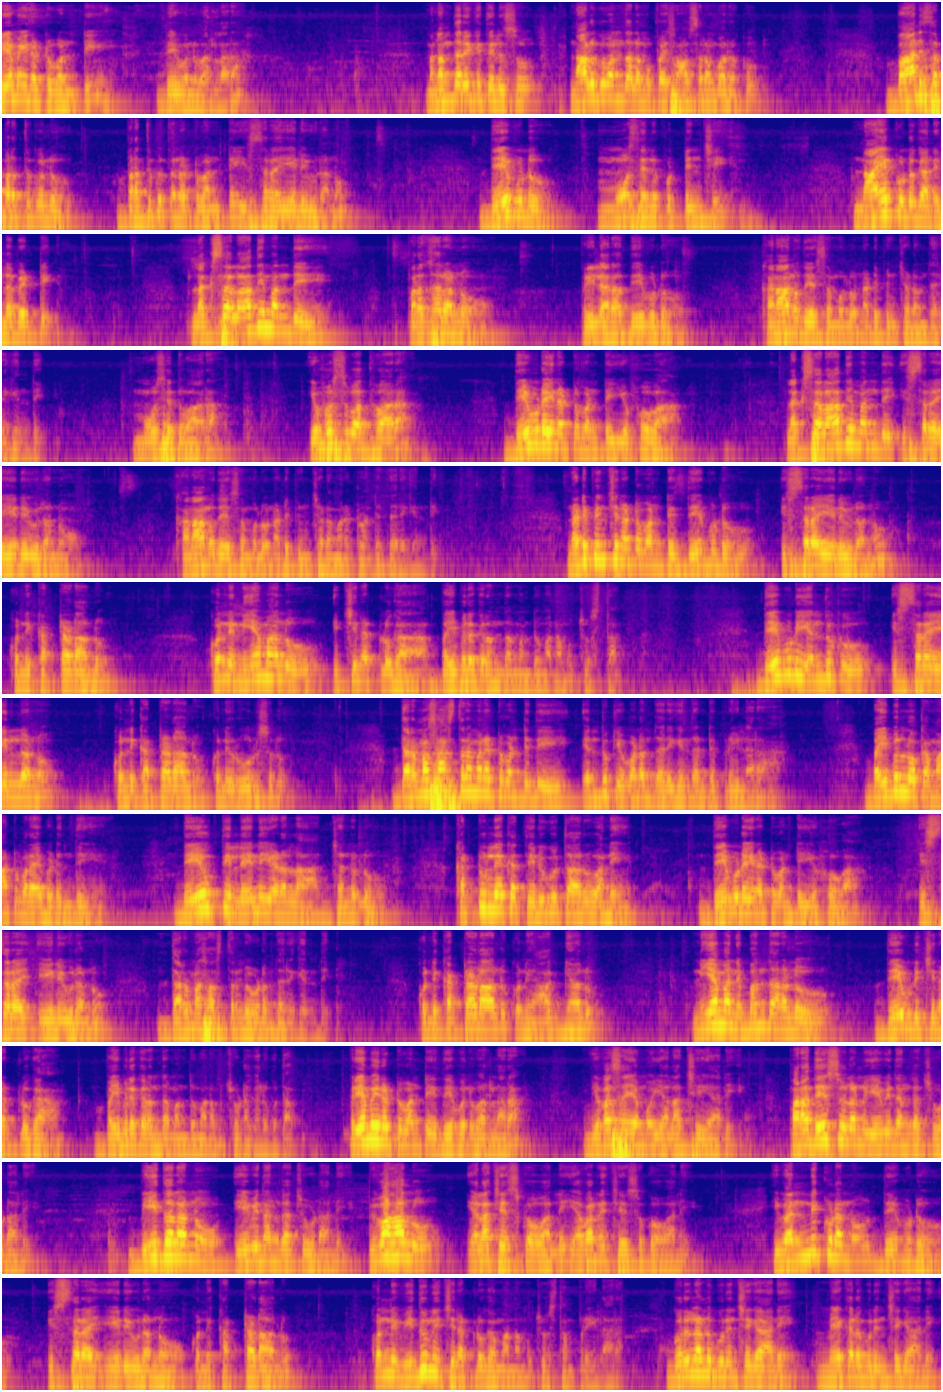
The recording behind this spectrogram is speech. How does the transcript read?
ప్రియమైనటువంటి దేవుని వర్లరా మనందరికీ తెలుసు నాలుగు వందల ముప్పై సంవత్సరం వరకు బానిస బ్రతుకులు బ్రతుకుతున్నటువంటి ఇస్రాయేలీయులను దేవుడు మోసెను పుట్టించి నాయకుడుగా నిలబెట్టి లక్షలాది మంది ప్రజలను ప్రియులరా దేవుడు కనాను దేశములో నడిపించడం జరిగింది. మోసె ద్వారా యహోస్వ ద్వారా దేవుడైనటువంటి యహోవ లక్షలాది మంది ఇస్రాయేలీయులను కనాను దేశములో నడిపించడం అనేటువంటిది జరిగింది. నడిపించినటువంటి దేవుడు ఇస్రాయేలీయులను కొన్ని కట్టడాలు కొన్ని నియమాలు ఇచ్చినట్లుగా బైబిల్ గ్రంథమందు మనము చూస్తాం. దేవుడు ఎందుకు ఇస్రాయేలులను కొన్ని కట్టడాలు కొన్ని రూల్సులు ధర్మశాస్త్రం అనేటువంటిది ఎందుకు ఇవ్వడం జరిగిందంటే ప్రియులరా బైబిల్లో ఒక మాట వ్రాయబడింది దేయోక్తి లేని ఎడల జనులు కట్టులేక తిరుగుతారు అని దేవుడైనటువంటి యెహోవా ఏలివులను ధర్మశాస్త్రం ఇవ్వడం జరిగింది. కొన్ని కట్టడాలు కొన్ని ఆజ్ఞలు నియమ నిబంధనలు దేవుడిచ్చినట్లుగా బైబిల్ గ్రంథమందు మనం చూడగలుగుతాం. ప్రియమైనటువంటి దేవుని వర్లారా వ్యవసాయము ఎలా చేయాలి? పరదేశులను ఏ విధంగా చూడాలి? బీదలను ఏ విధంగా చూడాలి? వివాహాలు ఎలా చేసుకోవాలి? ఎవరిని చేసుకోవాలి? ఇవన్నీ కూడాను దేవుడు ఇస్తర ఇస్రాయేలీయులను కొన్ని కట్టడాలు కొన్ని విధులు ఇచ్చినట్లుగా మనము చూస్తాం ప్రియులారా. గొర్రెలను గురించి కానీ మేకల గురించి కానీ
